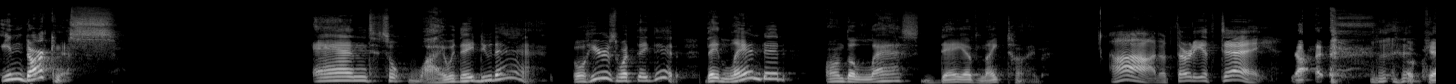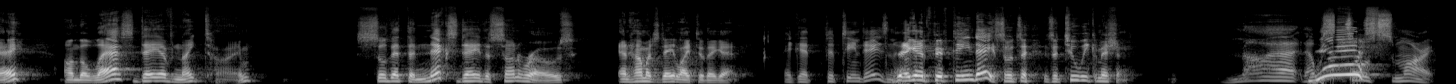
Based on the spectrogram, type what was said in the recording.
in darkness. And so why would they do that? Well, here's what they did. They landed on the last day of nighttime. Ah, the 30th day. Uh, okay. on the last day of nighttime, so that the next day the sun rose. And how much daylight do they get? They get 15 days now. They get 15 days. So it's a it's a two week mission. No, that was so smart.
